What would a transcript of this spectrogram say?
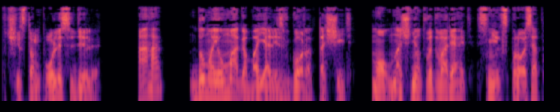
«В чистом поле сидели?» «Ага, Думаю, мага боялись в город тащить. Мол, начнет вытворять, с них спросят.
